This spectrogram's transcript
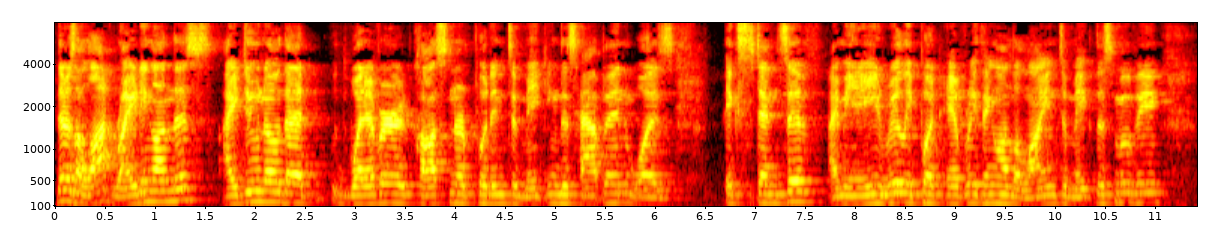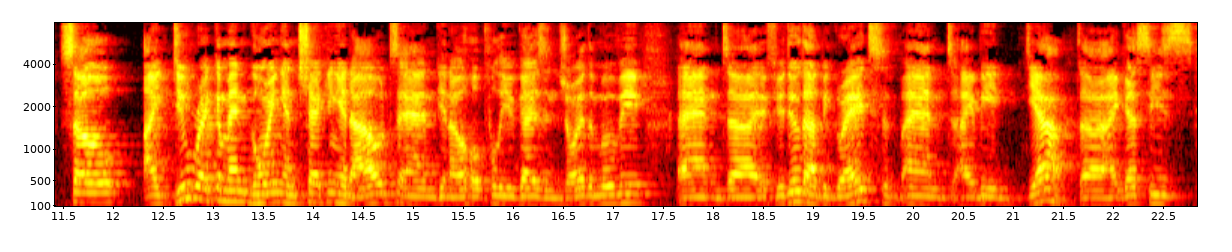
There's a lot writing on this. I do know that whatever Costner put into making this happen was extensive. I mean, he really put everything on the line to make this movie. So I do recommend going and checking it out. And, you know, hopefully you guys enjoy the movie. And uh, if you do, that'd be great. And I mean, yeah, uh, I guess he's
